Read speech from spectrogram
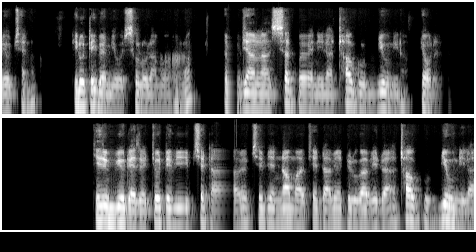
မျိုးဖြစ်နော်ဒီလိုအိဗယ်မျိုးဆိုလိုတာမဟုတ်ဘူးနော်အပြန်လန်ဆက်သွယ်နေတာထောက်ကူပြုတ်နေတာပြောတာကျေစုပြုတ်တယ်ဆိုကြိုတင်ပြီးဖြစ်တာပဲဖြစ်ဖြစ်နောက်မှဖြစ်တာပဲဒီလိုကဖြစ်တာအထောက်ကူပြုတ်နေတာ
